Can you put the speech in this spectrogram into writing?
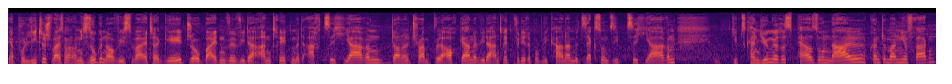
Ja, politisch weiß man auch nicht so genau, wie es weitergeht. Joe Biden will wieder antreten mit 80 Jahren. Donald Trump will auch gerne wieder antreten für die Republikaner mit 76 Jahren. Gibt es kein jüngeres Personal, könnte man hier fragen?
